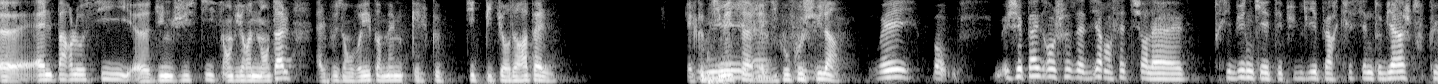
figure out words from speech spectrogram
Euh, elle parle aussi euh, d'une justice environnementale. Elle vous a envoyé quand même quelques petites piqûres de rappel, quelques petits messages. Elle dit coucou, je suis là. Oui, bon, j'ai pas grand-chose à dire en fait sur la tribune qui a été publiée par Christiane Taubira. Je trouve que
